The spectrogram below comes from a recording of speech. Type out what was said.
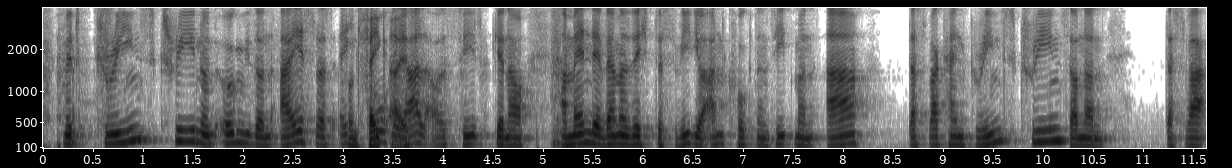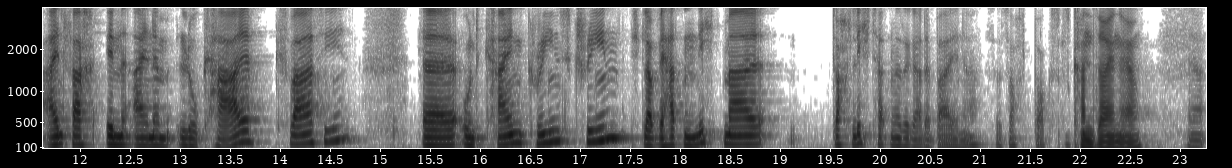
mit Greenscreen und irgendwie so ein Eis, was echt so, so real aussieht. Genau. Am Ende, wenn man sich das Video anguckt, dann sieht man, A, das war kein Greenscreen, sondern das war einfach in einem Lokal quasi äh, und kein Greenscreen. Ich glaube, wir hatten nicht mal, doch Licht hatten wir sogar dabei, ne? So Softbox. Das kann sein, ja. Ja.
